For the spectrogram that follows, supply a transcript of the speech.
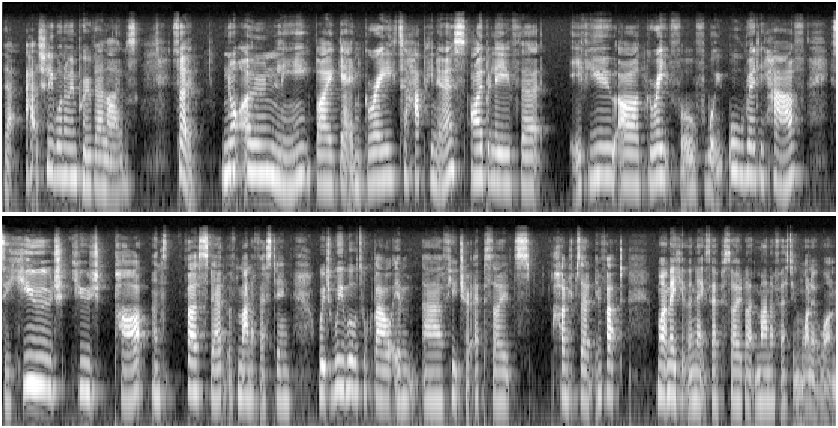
that actually want to improve their lives. So, not only by getting greater happiness, I believe that if you are grateful for what you already have, it's a huge, huge part and first step of manifesting, which we will talk about in uh, future episodes 100%. In fact, might make it the next episode like manifesting 101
